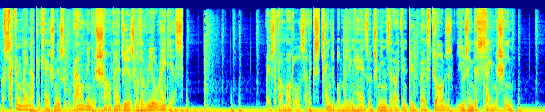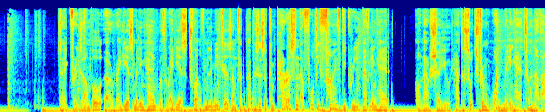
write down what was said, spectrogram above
The second main application is rounding of sharp edges with a real radius. Most of our models have exchangeable milling heads, which means that I can do both jobs using the same machine. Take, for example, a radius milling head with radius 12 mm and for purposes of comparison, a 45 degree beveling head I'll now show you how to switch from one milling head to another.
